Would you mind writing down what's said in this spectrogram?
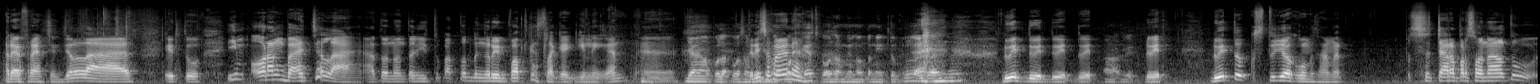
referensinya jelas itu Im- orang baca lah atau nonton YouTube atau dengerin podcast lah kayak gini kan Eh, Jangan pula kau sambil mana? podcast, kau sambil nonton itu pula kan. duit duit duit duit ah, duit. duit duit tuh setuju aku sama Samet secara personal tuh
